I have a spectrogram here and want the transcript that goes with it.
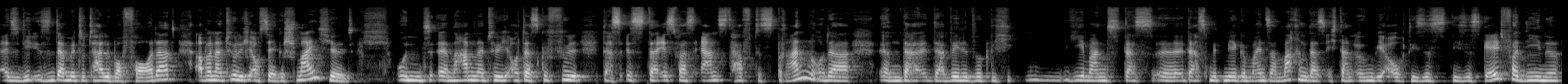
also die sind damit total überfordert, aber natürlich auch sehr geschmeichelt und ähm, haben natürlich auch das Gefühl, das ist, da ist was Ernsthaftes dran oder ähm, da, da will wirklich jemand das, äh, das mit mir gemeinsam machen, dass ich dann irgendwie auch dieses, dieses Geld verdiene.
